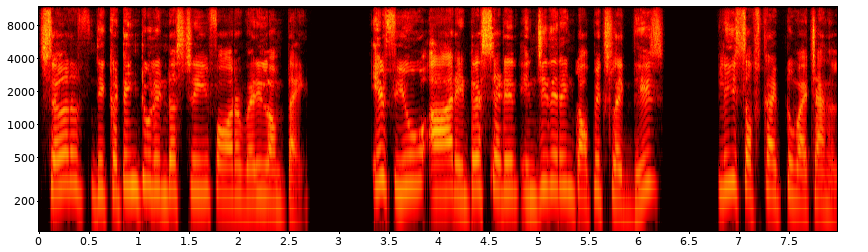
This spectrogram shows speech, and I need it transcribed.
serve the cutting tool industry for a very long time. If you are interested in engineering topics like these, please subscribe to my channel.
